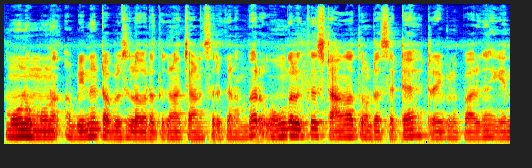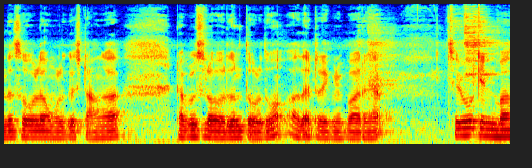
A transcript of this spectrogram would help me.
மூணு மூணு அப்படின்னு டபுள்ஸில் வரதுக்கான சான்ஸ் இருக்க நம்பர் உங்களுக்கு ஸ்ட்ராங்காக தோன்ற செட்டை ட்ரை பண்ணி பாருங்கள் எந்த ஷோவில் உங்களுக்கு ஸ்ட்ராங்காக டபுள்ஸில் வருதுன்னு தோணுதோ அதை ட்ரை பண்ணி பாருங்கள் சரி ஓகேன்பா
